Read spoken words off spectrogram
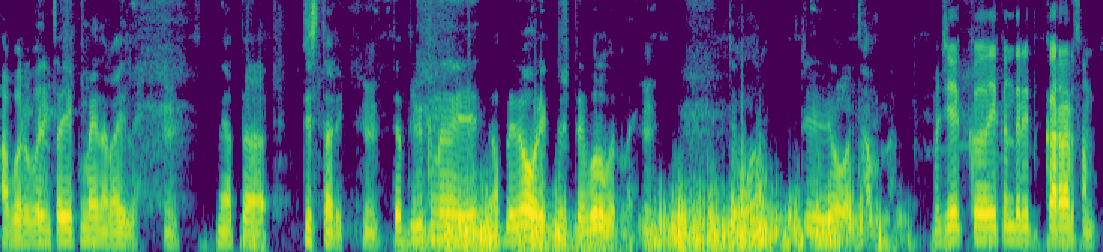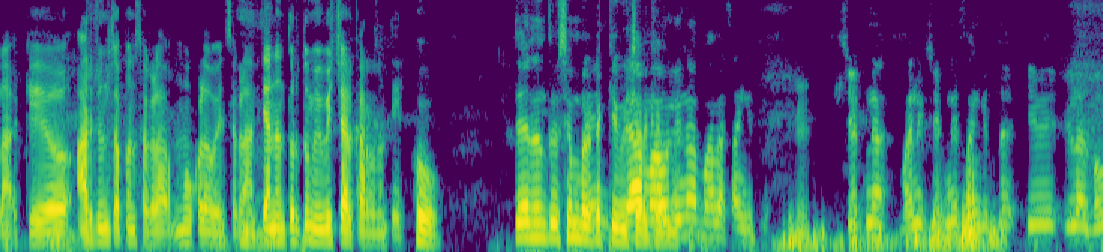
हा बरोबर त्यांचा एक महिना राहिलाय. मी आता तीस तारीख. त्यात विकणं हे आपल्या व्यावहारिक दृष्ट्या बरोबर नाही. त्यामुळं ते व्यवहार थांबला. म्हणजे एक एकंदरीत करार संपला की अर्जुनचा पण सगळा मोकळा होईल सगळा आणि. त्यानंतर तुम्ही विचार करणार ते. हो. त्यानंतर शंभर टक्के विचार मला सांगितलं. शेटनं माणिक शेटने सांगितलं की विलास भाऊ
